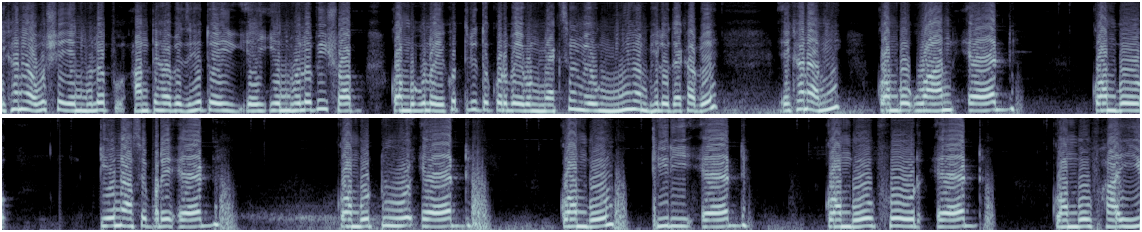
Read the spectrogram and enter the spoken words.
এখানে অবশ্যই এনভেলপ আনতে হবে, যেহেতু এই এই এনভেলপই সব কম্বোগুলো একত্রিত করবে এবং ম্যাক্সিমাম এবং মিনিমাম ভ্যালু দেখাবে। এখানে আমি combo one add combo ten আসে পরে add combo two add combo three add combo four add combo five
